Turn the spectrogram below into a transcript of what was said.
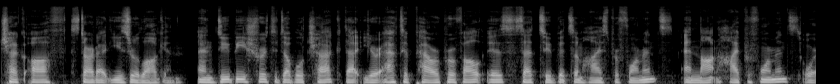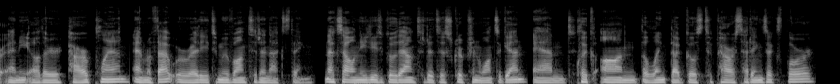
check off start at user login. And do be sure to double check that your active power profile is set to Bitsum highest performance and not high performance or any other power plan. And with that, we're ready to move on to the next thing. Next, I'll need you to go down to the description once again and click on the link that goes to Power Settings Explorer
